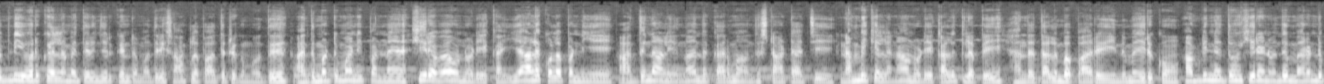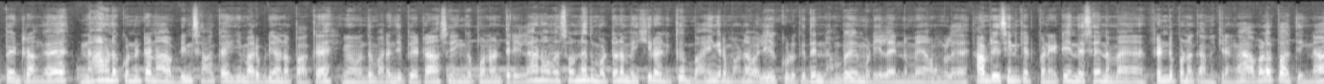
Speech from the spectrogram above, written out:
எப்படி இவருக்கும் எல்லாமே தெரிஞ்சிருக்குன்ற மாதிரி சாக்கில் பார்த்துட்டு இருக்கும்போது அது மட்டுமா நீ பண்ண? ஹீரோவை உன்னுடைய கையால் கொலை பண்ணியே. அதனாலையும் தான் இந்த கர்மா வந்து ஸ்டார்ட் ஆச்சு. நம்பிக்கை இல்லைன்னா அவனுடைய கழுத்தில் போய் அந்த தழும்பை பாரு இன்னுமே இருக்கும். அப்படின்னதும் ஹீரோயின் வந்து மிரண்டு போயிடுறாங்க. நான் அவனை கொண்டுட்டானா அப்படின்னு ஷாக்காகி மறுபடியும் அவனை பார்க்க இவன் வந்து மறைஞ்சு போய்ட்றான். ஸோ எங்கே போனான்னு தெரியல. ஆனால் அவன் சொன்னது மட்டும் நம்ம ஹீரோயினுக்கு பயங்கரமான வழியை கொடுக்குது. நம்பவே முடியல இன்னுமே அவங்கள. அப்படியே சீன் கட் பண்ணிட்டு இந்த சைன் நம்ம ஃப்ரெண்டு பண்ண காமிக்கிறாங்க. அவளை பார்த்தீங்கன்னா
